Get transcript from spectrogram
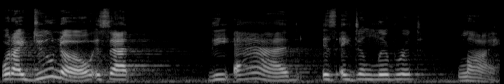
What I do know is that the ad is a deliberate lie.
